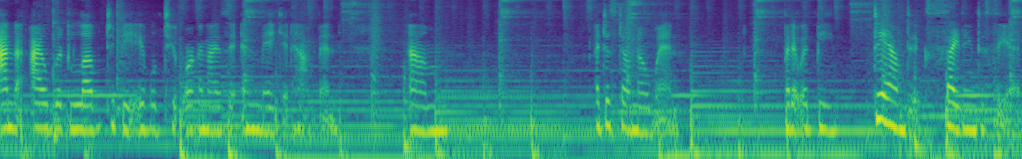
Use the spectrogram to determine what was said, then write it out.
and I would love to be able to organize it and make it happen. Um, I just don't know when, but it would be damned exciting to see it.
